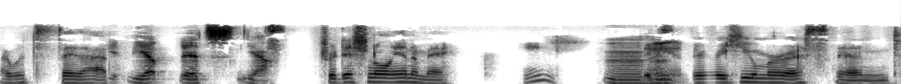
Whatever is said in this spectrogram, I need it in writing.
I would say that Y- yep, it's yeah. traditional anime. hmm, Mhm. It's very humorous and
